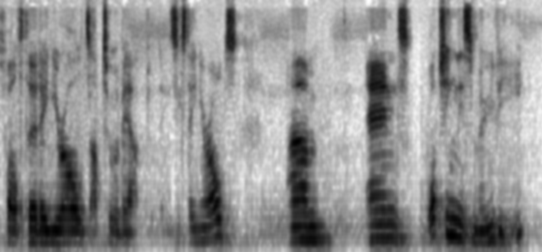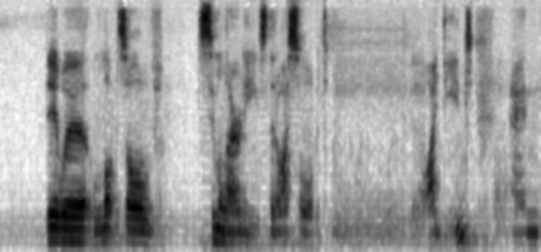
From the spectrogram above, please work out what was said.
12, 13 year olds up to about 15, 16 year olds. Um, and watching this movie, there were lots of similarities that I saw between the work that I did and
